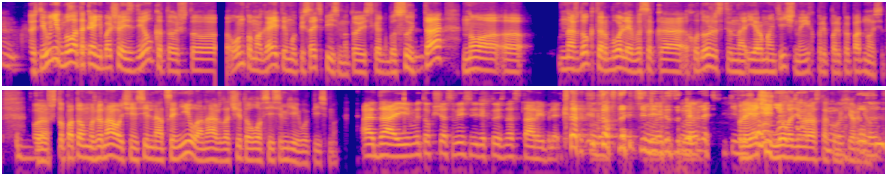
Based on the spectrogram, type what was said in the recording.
Хм. То есть и у них Ну, была такая небольшая сделка, то что он помогает ему писать письма. То есть как бы суть та, но э, наш доктор более высокохудожественно и романтично их преподносит. Да. Э, Что потом жена очень сильно оценила, она аж зачитывала всей семье его письма. А, да, и мы только сейчас выяснили, кто из нас старый, блядь. Кто ставит телевизор, блядь. Бля, я чинил один раз такую херню.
